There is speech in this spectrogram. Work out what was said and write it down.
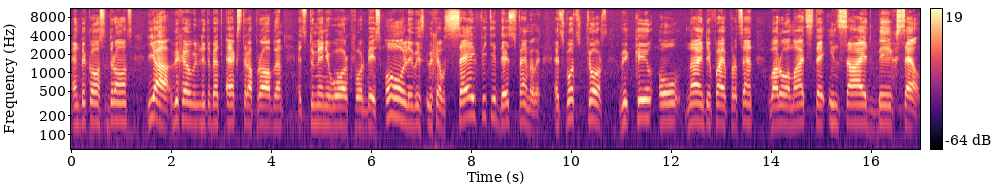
And because drones, yeah, we have a little bit extra problem. It's too many work for bees. Only we, we have safety this family. It's what's first. We kill all 95% varroa mites stay inside big cell.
